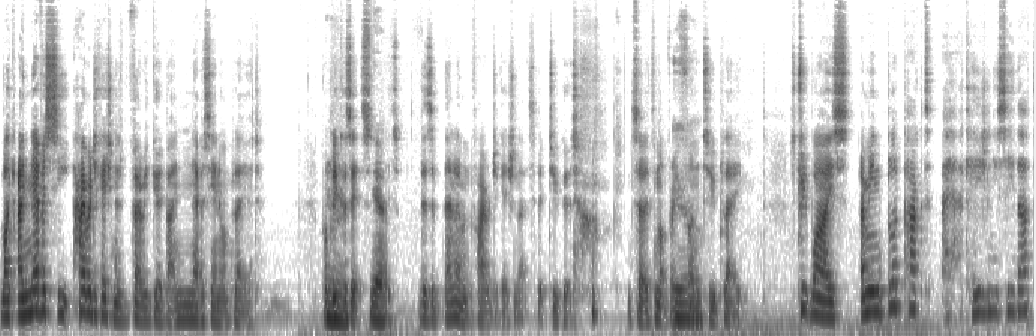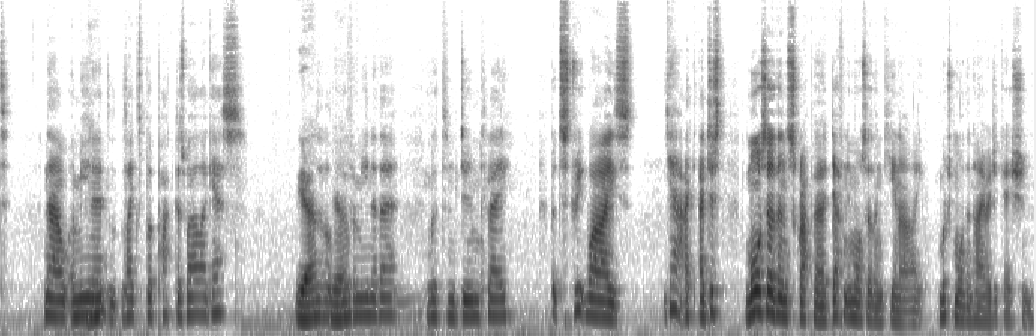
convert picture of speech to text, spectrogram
like I never see higher education is very good, but I never see anyone play it. Probably because it's, Mm-hmm. Yeah. it's there's an element of higher education that's a bit too good, so it's not very Yeah. fun to play. Streetwise, I mean, Blood Pact. I occasionally see that. Now, Amina Mm-hmm. likes Blood Pact as well, I guess Yeah. a little yeah. bit of Amina there with some Doom play. But streetwise, yeah, I, I just more so than Scrapper, definitely more so than Keen Eye, much more than higher education.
